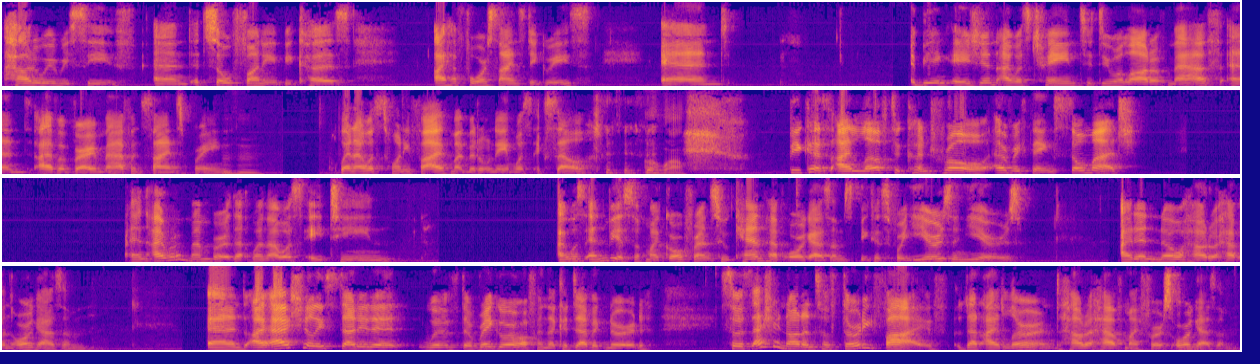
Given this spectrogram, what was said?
How do we receive? And it's so funny because I have four science degrees and being Asian, I was trained to do a lot of math and I have a very math and science brain. Mm-hmm when I was 25, my middle name was Excel. oh, wow. because I love to control everything so much. And I remember that when I was 18, I was envious of my girlfriends who can have orgasms because for years and years, I didn't know how to have an orgasm. And I actually studied it with the rigor of an academic nerd so it's actually not until 35 that I learned how to have my first orgasm.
